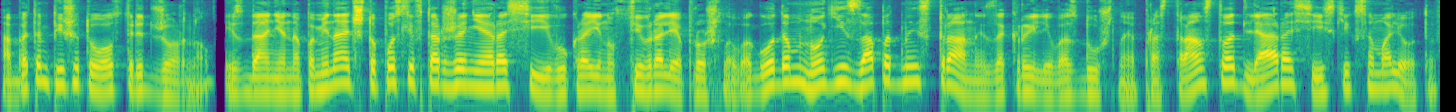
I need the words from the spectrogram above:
Об этом пишет Wall Street Journal. Издание напоминает, что после вторжения России в Украину в феврале прошлого года многие западные страны закрыли воздушное пространство для российских самолетов.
